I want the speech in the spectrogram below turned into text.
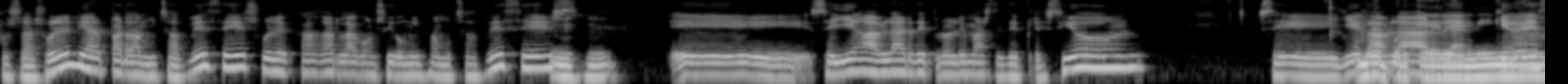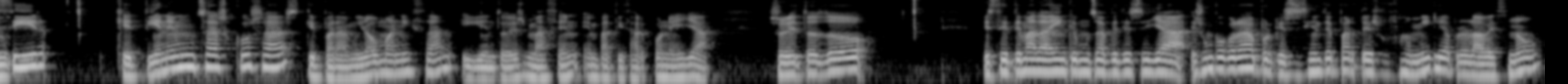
pues la suele liar parda muchas veces, suele cagarla consigo misma muchas veces, eh, se llega a hablar de problemas de depresión, se llega Hombre, a hablar de... niña- Quiero decir que tiene muchas cosas que para mí la humanizan y entonces me hacen empatizar con ella. Sobre todo este tema también que muchas veces ella es un poco raro porque se siente parte de su familia, pero a la vez no.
